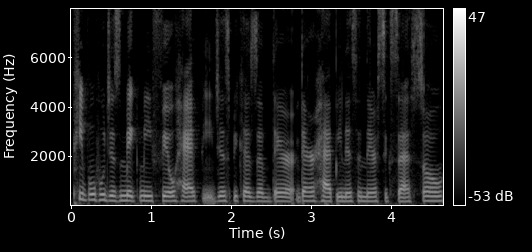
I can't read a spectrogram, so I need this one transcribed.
people who just make me feel happy just because of their their happiness and their success. So,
